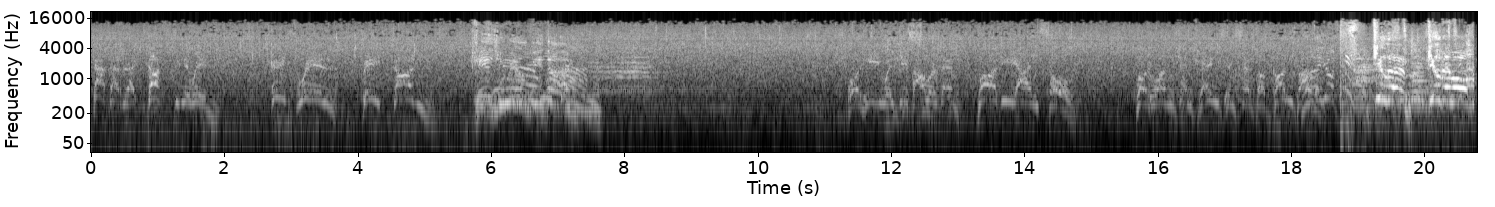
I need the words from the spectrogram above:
scatter like dust in the wind. It will be done! His will be done! For he will devour them, body and soul. For one can cleanse himself of gunpowder. Kill them! Kill them all!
